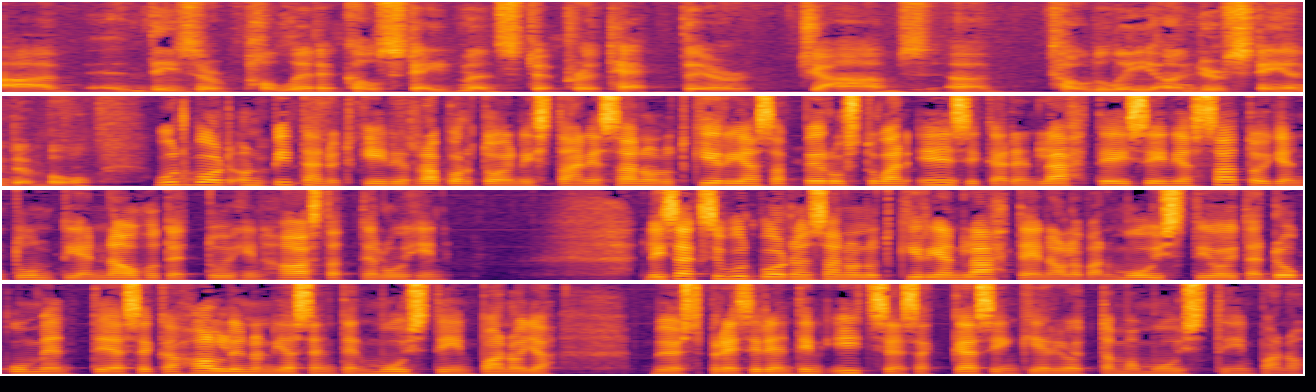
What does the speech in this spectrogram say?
uh, these are political statements to protect their jobs. Uh, totally understandable. Woodward on pitänyt kiinni raportoinnistaan ja sanonut kirjansa perustuvan ensikäden lähteisiin ja satojen tuntien nauhoitettuihin haastatteluihin. Lisäksi Woodward on sanonut kirjan lähteenä olevan muistioita, dokumentteja sekä hallinnon jäsenten muistiinpanoja, myös presidentin itsensä käsin kirjoittama muistiinpano.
